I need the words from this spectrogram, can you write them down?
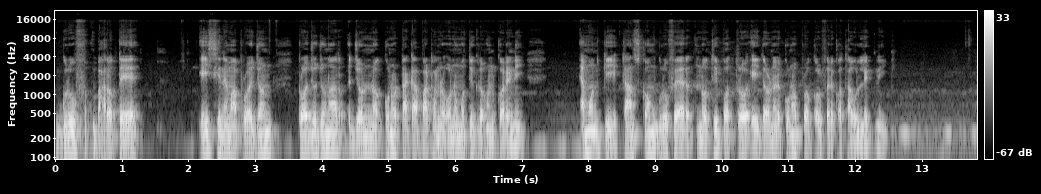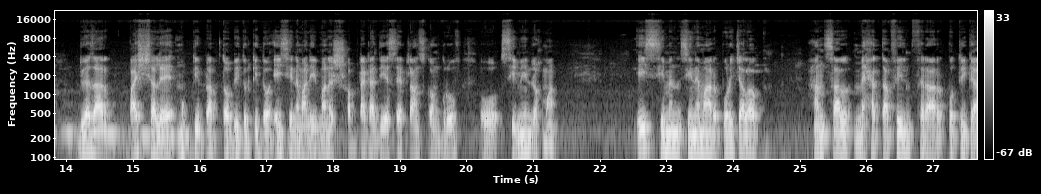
গ্রুপ ভারতে এই সিনেমা প্রয়োজন প্রযোজনার জন্য কোনো টাকা পাঠানোর অনুমতি গ্রহণ করেনি। এমনকি ট্রান্সকম গ্রুপের নথিপত্র এই ধরনের কোনো প্রকল্পের কথা উল্লেখ নেই। দু হাজার বাইশ সালে মুক্তিপ্রাপ্ত বিতর্কিত এই সিনেমা নির্মাণের সব টাকা দিয়েছে ট্রান্সকম গ্রুপ ও সিমিন রহমান। এই সিনেমার পরিচালক হানসাল মেহতা ফিল্ম ফেরার পত্রিকা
